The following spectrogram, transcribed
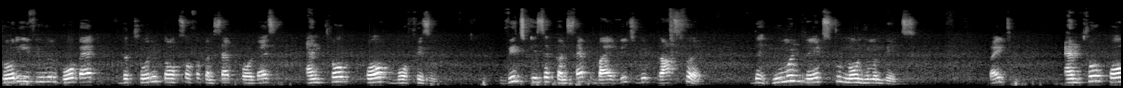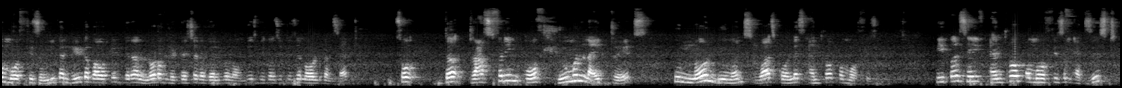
theory if you will go back the theory talks of a concept called as anthropomorphism which is a concept by which we transfer the human traits to non-human beings right? Anthropomorphism you can read about it. There are a lot of literature available on this because it is an old concept so the transferring of human like traits to non-humans was called as anthropomorphism people say if anthropomorphism exists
